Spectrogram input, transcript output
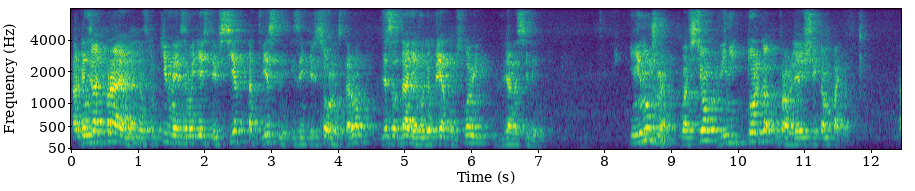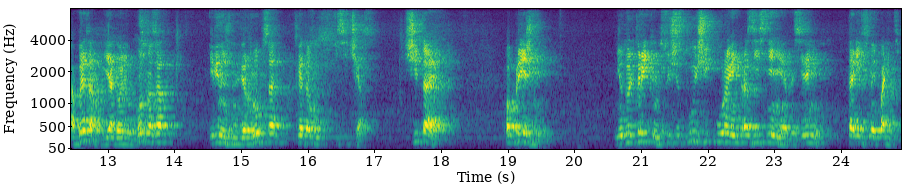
организовать правильное конструктивное взаимодействие всех ответственных и заинтересованных сторон для создания благоприятных условий для населения. И не нужно во всем винить только управляющие компании. Об этом я говорил год назад и вынужден вернуться к этому и сейчас. Считаю по-прежнему неудовлетворительным существующий уровень разъяснения населению тарифной политики.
